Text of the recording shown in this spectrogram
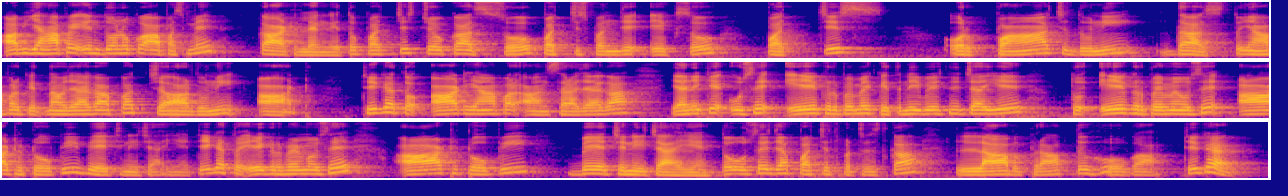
अब यहाँ पे इन दोनों को आपस में काट लेंगे। तो पच्चीस चौका सौ, पच्चीस पंजे एक सौ, पच्चीस और पाँच दुनी दस। तो यहाँ पर कितना हो जाएगा आपका? चार दुनी आठ। ठीक है तो आठ यहाँ पर आंसर आ जाएगा। यानी कि उसे एक रुपये में कितनी बेचनी चाहिए? तो एक रुपये में उसे आठ टोपी बेचनी चाहिए। ठीक है तो एक रुपये में उसे आठ टोपी बेचनी चाहिए तो उसे जब पच्चीस प्रतिशत का लाभ प्राप्त होगा। ठीक है?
